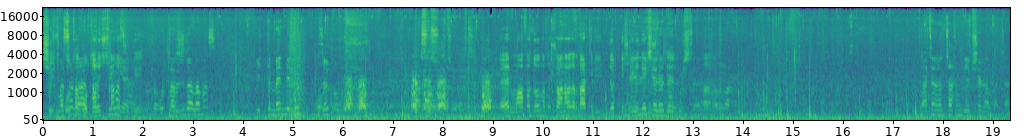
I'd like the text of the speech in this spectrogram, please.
çıkmasa kurtar- daha kurtarıcı bittin çıkamaz ki ya. buraya. Burada kurtarıcı da alamaz. Bittim ben ne diyorum? Bize... Of. Nasıl sürtüyor? Eğer muhafaza olmasa şu ana kadar karteli 4-5 kere 50 demiştik kere yani. delmişti. Allah'ım. Zaten ön takım diye bir şey kalmadı.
